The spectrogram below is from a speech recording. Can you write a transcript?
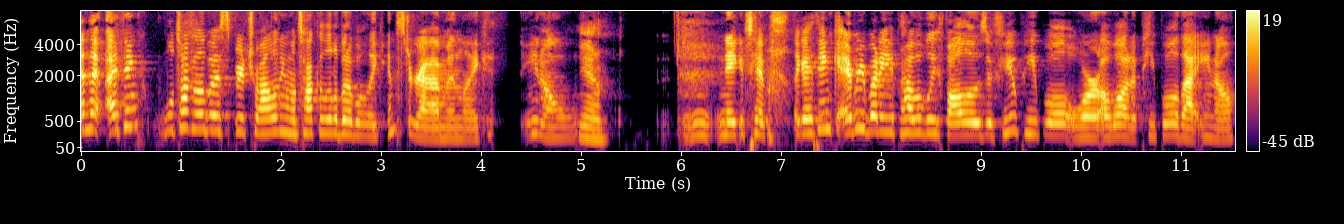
and I think we'll talk a little bit of spirituality, and we'll talk a little bit about like Instagram and like you know Yeah. negative. Like I think everybody probably follows a few people or a lot of people that you know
